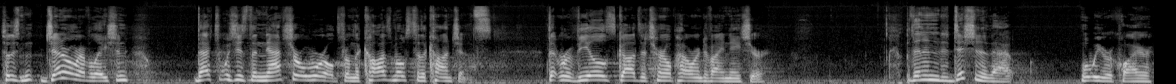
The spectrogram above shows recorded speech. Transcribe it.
So there's general revelation, that which is the natural world from the cosmos to the conscience, that reveals God's eternal power and divine nature. But then, in addition to that, what we require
